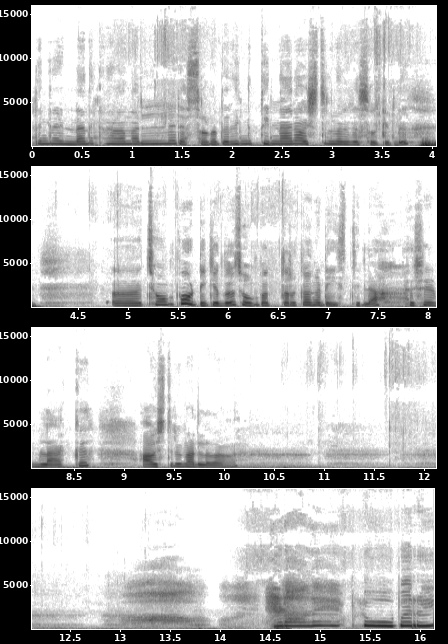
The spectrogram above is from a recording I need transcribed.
ഇതിങ്ങനെ ഉണ്ടായി കാണാൻ നല്ല രസമാണ്. അതായത് ഇങ്ങനെ തിന്നാൻ ആവശ്യത്തിന് നല്ല രസമൊക്കെ ഉണ്ട്. ചുമപ്പ് പൊട്ടിക്കുന്നത് ചുവപ്പ് അത്രയ്ക്ക് അങ്ങ് ടേസ്റ്റ് ഇല്ല. പക്ഷേ ബ്ലാക്ക് ആവശ്യത്തിന് നല്ലതാണ്. എടാതെ ബ്ലൂബെറി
